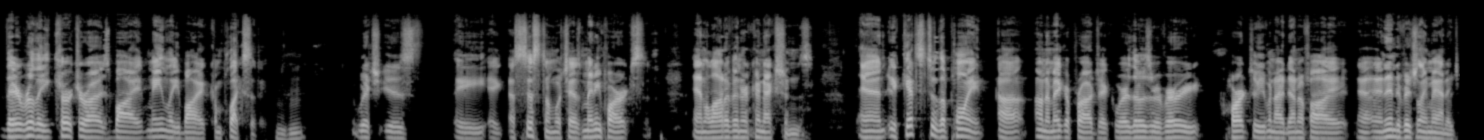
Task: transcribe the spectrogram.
they're really characterized by mainly by complexity, mm-hmm. which is a, a, system which has many parts and a lot of interconnections. And it gets to the point uh, on a mega project where those are very hard to even identify and individually manage.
